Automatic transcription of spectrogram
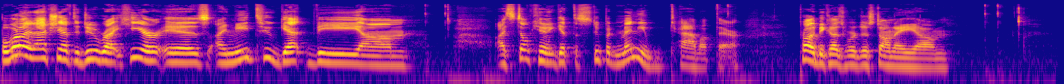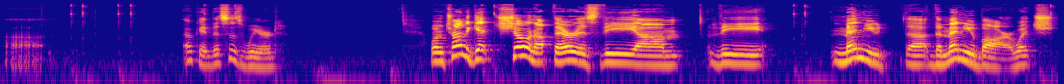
But what I'd actually have to do right here is I need to get the, um, I still can't get the stupid menu tab up there. Probably because we're just on a, um, uh, okay, this is weird. What I'm trying to get shown up there is the, um, the menu, the, the menu bar, which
